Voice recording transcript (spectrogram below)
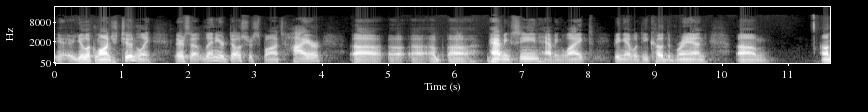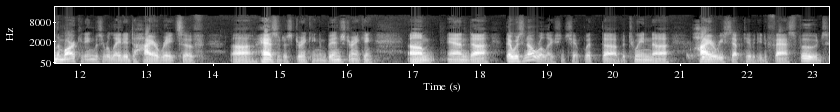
you look longitudinally there's a linear dose response, higher, uh, uh, uh, uh, having seen, having liked, being able to decode the brand um, on the marketing was related to higher rates of uh, hazardous drinking and binge drinking. Um, and uh, there was no relationship with, between higher receptivity to fast foods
